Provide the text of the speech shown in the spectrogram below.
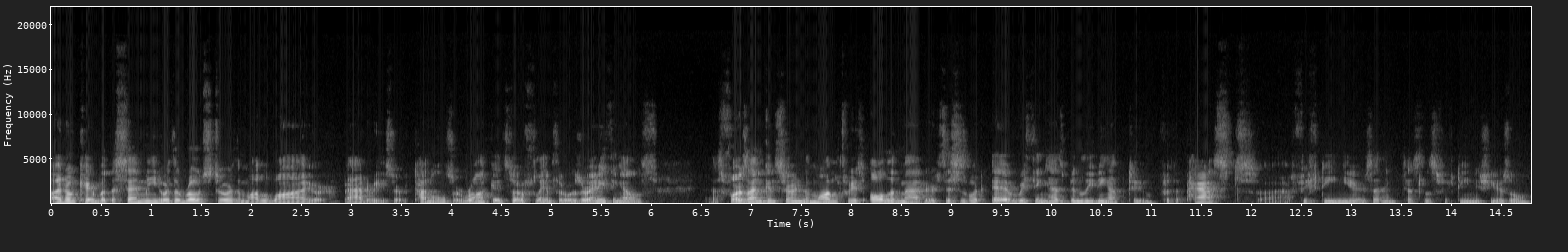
I don't care about the Semi or the Roadster or the Model Y or batteries or tunnels or rockets or flamethrowers or anything else. As far as I'm concerned, the Model 3 is all that matters. This is what everything has been leading up to for the past uh, 15 years. I think Tesla's 15 ish years old.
